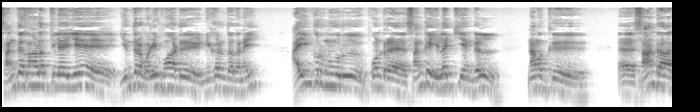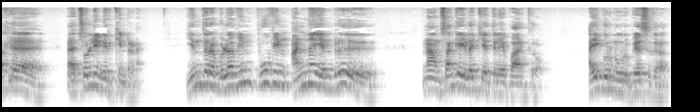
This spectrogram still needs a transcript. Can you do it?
சங்க காலத்திலேயே இந்திர வழிபாடு நிகழ்ந்ததனை ஐங்குறுநூறு போன்ற சங்க இலக்கியங்கள் நமக்கு சான்றாக சொல்லி நிற்கின்றன. இந்திர விழவின் பூவின் அன்ன என்று நாம் சங்க இலக்கியத்திலே பார்க்கிறோம். ஐங்குறுநூறு பேசுகிறது.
